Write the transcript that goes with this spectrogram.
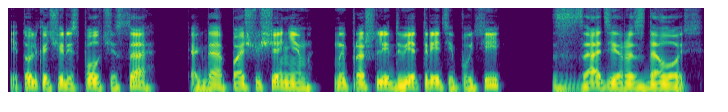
И только через полчаса, когда, по ощущениям, мы прошли две трети пути, сзади раздалось.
